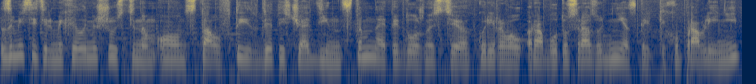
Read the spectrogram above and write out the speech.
Заместитель Михаила Мишустиным он стал в 2011 На этой должности курировал работу сразу нескольких управлений.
